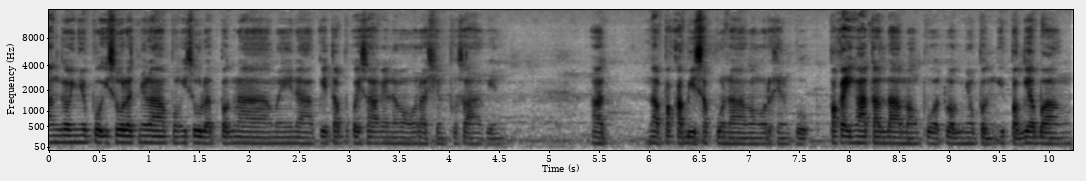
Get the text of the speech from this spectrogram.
ang gawin nyo po, isulat nyo lang pong isulat pag na may nakita po kayo sa akin ng mga orasyon po sa akin. At napakabisa po na mga orasyon po. Pakaingatan lamang po at huwag nyo pang ipagyabang.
